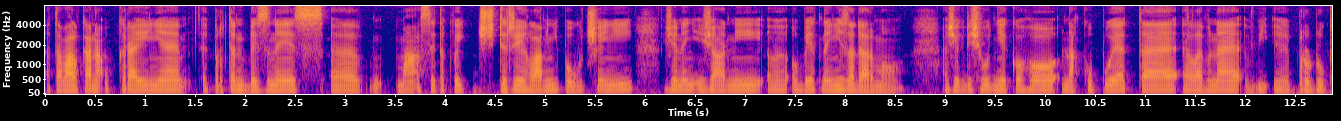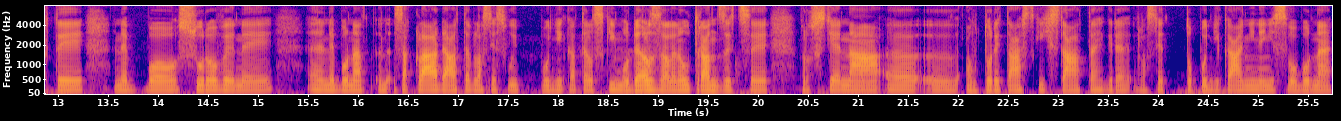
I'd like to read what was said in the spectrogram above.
A ta válka na Ukrajině pro ten biznis eh, má asi takové čtyři hlavní poučení, že není žádný eh, oběd není zadarmo a že když od někoho nakupujete levné eh, produkty nebo suroviny nebo na, zakládáte vlastně svůj podnikatelský model zelenou tranzici prostě na autoritářských státech, kde vlastně to podnikání není svobodné,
